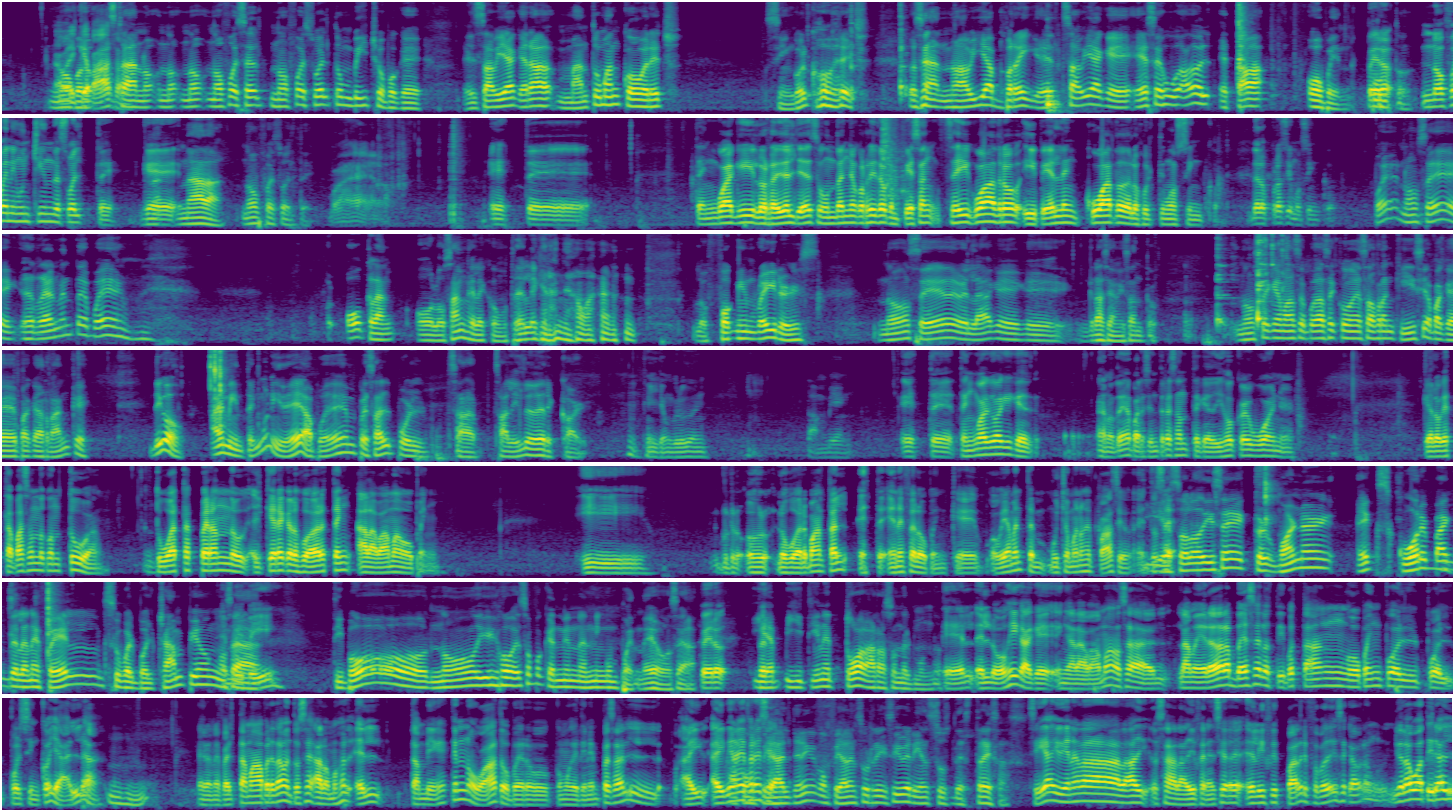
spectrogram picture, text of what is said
A ver qué pero, pasa. O sea, no, no, no, no, fue ser- no fue suelto un bicho porque él sabía que era man-to-man coverage, single coverage. O sea, no había break. Él sabía que ese jugador estaba open. pero punto. no fue ningún chin de suerte. Que, Na- nada, no fue suerte. Bueno. Este. Tengo aquí los Raiders del segundo año corrido que empiezan 6-4 y pierden 4 de los últimos 5. De los próximos 5. Pues no sé, eh, realmente pues Oakland o Los Ángeles, como ustedes le quieran llamar, los fucking Raiders, no sé de verdad que, que- gracias mi santo, no sé qué más se puede hacer con esa franquicia para que, para que arranque. Digo, I mean, tengo una idea, puedes empezar por sa- salir de Derek Carr Y John Gruden. también. Este, tengo algo aquí que anoté, me parece interesante, que dijo Kurt Warner. Que lo que está pasando con Tua, Tua está esperando, él quiere que los jugadores estén Alabama Open. Y los jugadores van a estar este, NFL Open, que obviamente mucho menos espacio. y Entonces, eso lo dice Kurt Warner, ex quarterback del NFL, Super Bowl champion, o sea... Tipo, no dijo eso porque no es ningún pendejo, o sea, Pero, y, pero es- y tiene toda la razón del mundo. es, es lógica que en Alabama, o sea, la mayoría de las veces los tipos están open por, por, por cinco yardas. Ujú. El NFL está más apretado, entonces a lo mejor él también es que es novato, pero como que tiene que empezar. Ahí, ahí viene A la diferencia. confiar, tiene que confiar en su receiver y en sus destrezas. Sí, ahí viene la, la, o sea, la diferencia de y Fitzpatrick. Fitzpatrick dice, cabrón, yo la voy a tirar.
